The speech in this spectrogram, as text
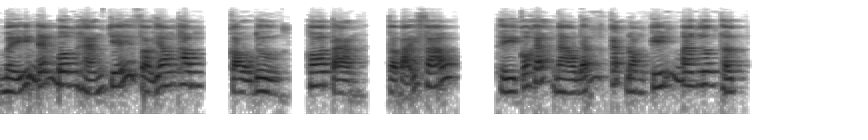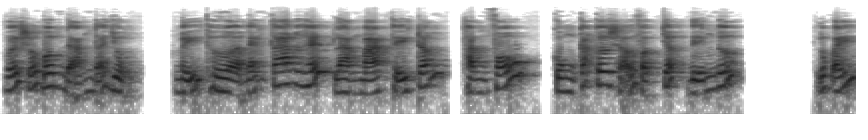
Mỹ ném bom hạn chế vào giao thông, cầu đường, kho tàng và bãi pháo thì có khác nào đánh các đoàn kiếm mang lương thực. Với số bom đạn đã dùng, Mỹ thừa ném tan hết làng mạc thị trấn, thành phố cùng các cơ sở vật chất điện nước. Lúc ấy,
